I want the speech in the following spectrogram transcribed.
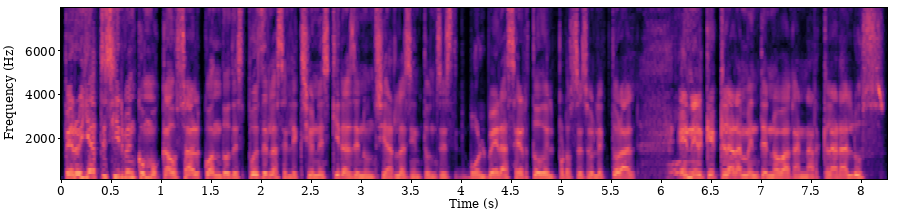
Pero ya te sirven como causal cuando después de las elecciones quieras denunciarlas y entonces volver a hacer todo el proceso electoral en el que claramente no va a ganar Clara Luz.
